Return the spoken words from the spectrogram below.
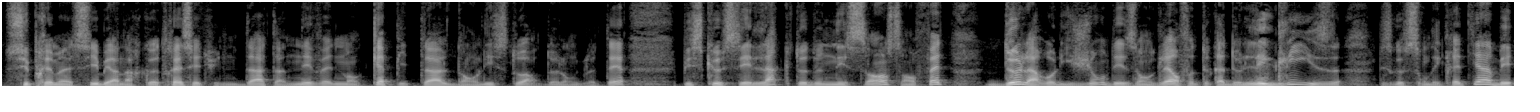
suprématie, Bernard Cotteret, c'est une date, un événement capital dans l'histoire de l'Angleterre, puisque c'est l'acte de naissance, en fait, de la religion des Anglais, enfin, en tout cas de l'Église, puisque ce sont des chrétiens, mais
